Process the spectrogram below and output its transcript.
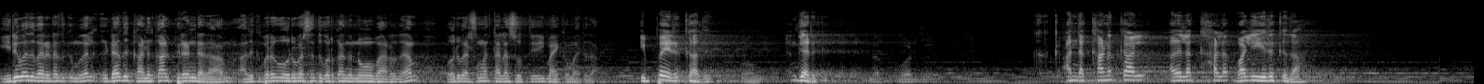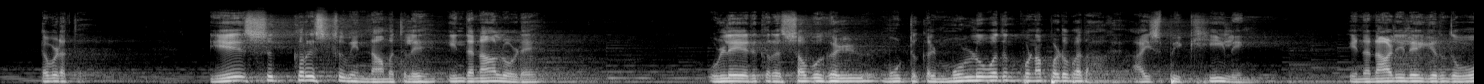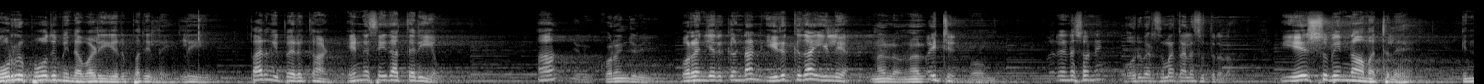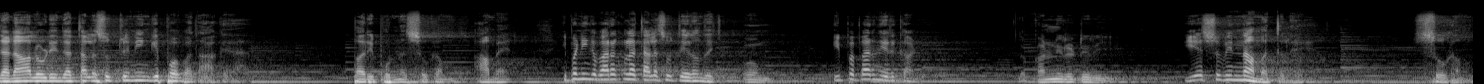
இருபது வருடத்துக்கு முதல் இடது கணுக்கால் பிறண்டதாம். அதுக்கு பிறகு ஒரு வருஷத்துக்கு ஒருக்கா அந்த நோவு வருதாம். ஒரு வருஷமா தலை சுற்றி மயக்கம் வருதாம். இப்போ இருக்காது. எங்கே இருக்கு? அந்த கணுக்கால் அதில் கல வழி இருக்குதா? எவ்விடத்து? இயேசு கிறிஸ்துவின் நாமத்திலே இந்த நாளோட உள்ளே இருக்கிற சவுகள் மூட்டுக்கள் முழுவதும் குணப்படுவதாக ஐ ஸ்பீக் ஹீலிங் இந்த நாளிலே இருந்து ஒருபோதும் இந்த வழி இருப்பதில்லை. லீவ் பாருங்க இப்போ இருக்கான். என்ன செய்தால் தெரியும்? ஆ? குறைஞ்சிரி. குறைஞ்சிருக்குன்னா இருக்குதா இல்லையா? நல்ல நல்ல. வயிற்று வேற என்ன சொன்னேன்? ஒரு வருஷமா தலை சுற்றுறதாம் இயேசுவின் நாமத்தில் இந்த நாளோடு இந்த தலை சுற்றி நீங்கி போவதாக. பரிபூர்ண சுகம். ஆமென். இப்போ நீங்கள் வரக்குள்ள தலை சுற்றி இருந்துச்சு. ஓம் இப்போ பாருங்க இருக்கான். இந்த கண்ணிருட்டுரி இயேசுவின் நாமத்தில் சுகம்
